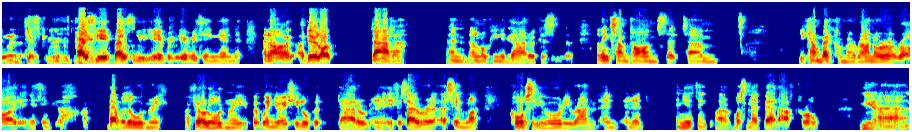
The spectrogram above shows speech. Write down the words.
basically, basically every, everything, and and I, I do like data and, and looking at data because I think sometimes that um, you come back from a run or a ride and you think, oh, that was ordinary. I felt ordinary, but when you actually look at data, if it's over a, a similar course that you've already run, and and it and you think, well, it wasn't that bad after all. Yeah. Uh,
